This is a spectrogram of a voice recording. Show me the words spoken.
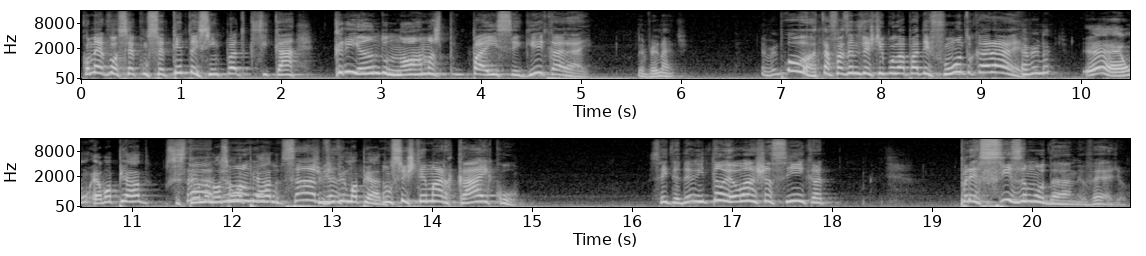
Como é que você com 75 pode ficar criando normas para o país seguir, caralho? É verdade. É verdade. Porra, tá fazendo vestibular para defunto, caralho. É verdade. É, é, um- é uma piada. O sistema Sabe, nosso é uma um- piada. Sabe, a gente vive numa piada. É um sistema arcaico. Você entendeu? Então eu acho assim, cara. Precisa mudar, meu velho.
